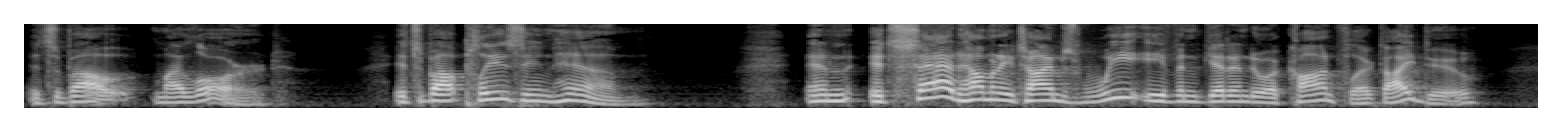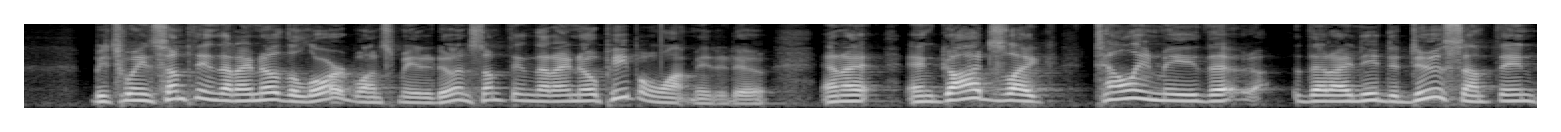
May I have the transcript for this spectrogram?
It's about my Lord. It's about pleasing Him. And it's sad how many times we even get into a conflict, I do, between something that I know the Lord wants me to do and something that I know people want me to do. And, I, and God's like telling me that, that I need to do something,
